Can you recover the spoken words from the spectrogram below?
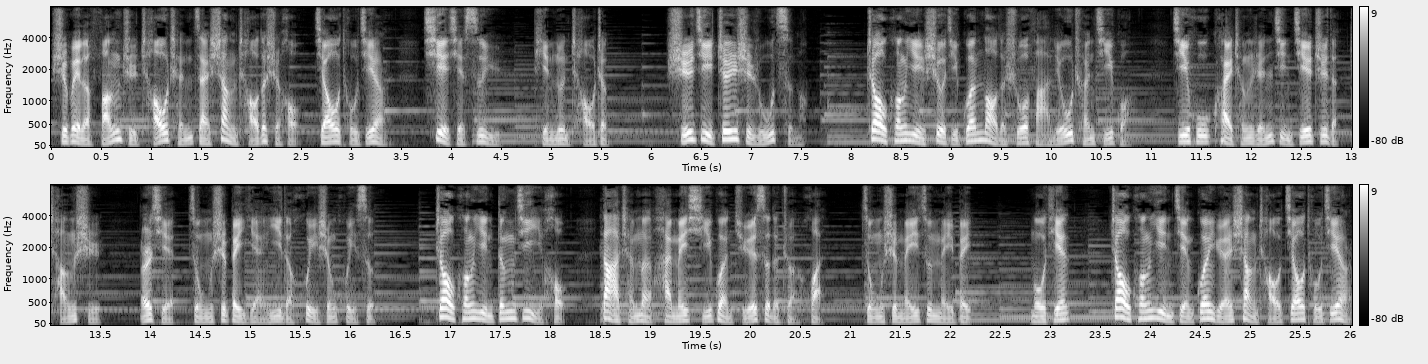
是为了防止朝臣在上朝的时候交头接耳、窃窃私语、评论朝政。实际真是如此吗？赵匡胤设计官帽的说法流传极广，几乎快成人尽皆知的常识，而且总是被演绎的绘声绘色。赵匡胤登基以后。大臣们还没习惯角色的转换，总是没尊没卑。某天，赵匡胤见官员上朝交头接耳，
